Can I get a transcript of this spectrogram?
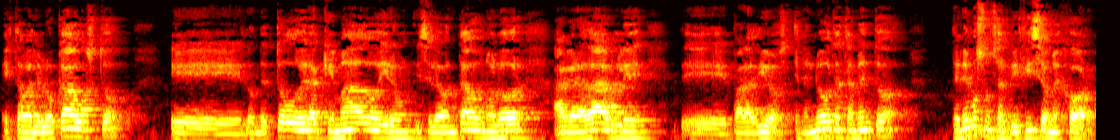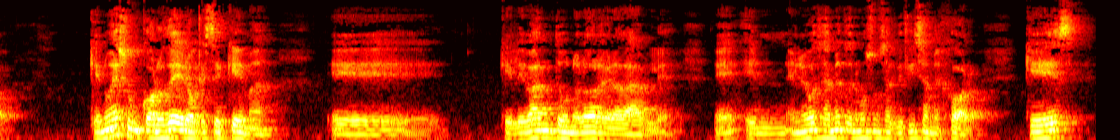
estaba el holocausto, eh, donde todo era quemado y, se levantaba un olor agradable eh, para Dios. En el Nuevo Testamento tenemos un sacrificio mejor, que no es un cordero que se quema, eh, que levanta un olor agradable. en el Nuevo Testamento tenemos un sacrificio mejor, que es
